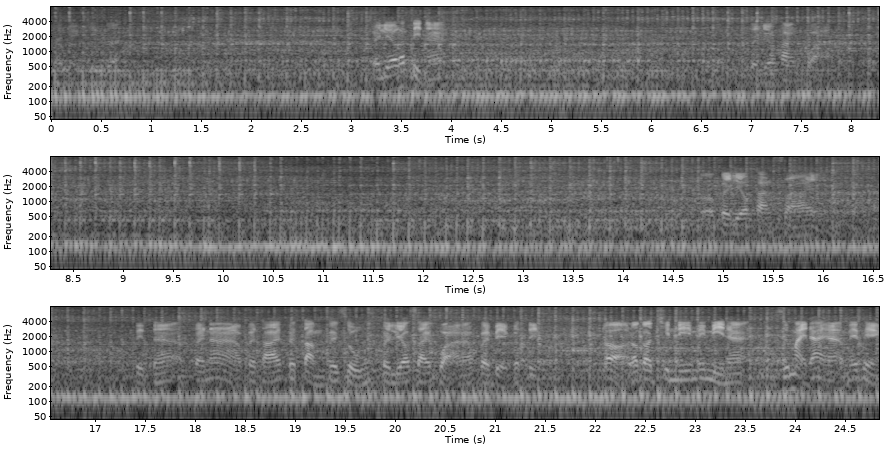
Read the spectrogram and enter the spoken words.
ไปเบรกติดด้วยไปเลี้ยวก็ติดนะ ไปเลี้ยว ข้างขวาไปเลี้ยวข้างซ้าย ติดนะไฟหน้าไฟท้ายไฟต่ำไฟสูงไฟเลี้ยวซ้ายขวานะไฟเบรกก็ติดก็แล้วก็ชิ้นนี้ไม่มีนะ ซื้อใหม่ได้ฮะไม่แพง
